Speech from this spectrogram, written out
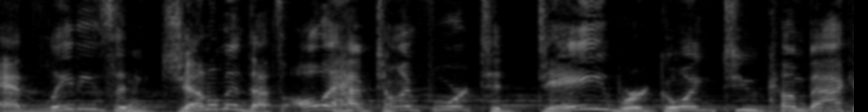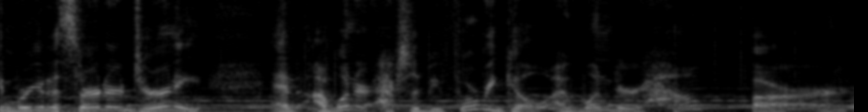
And ladies and gentlemen, that's all I have time for today. We're going to come back and we're going to start our journey. And I wonder, actually, before we go, I wonder how far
